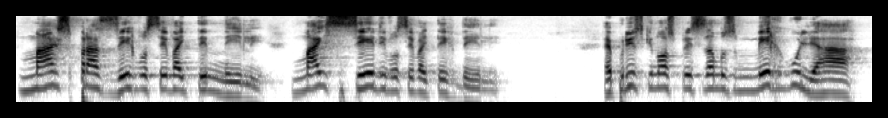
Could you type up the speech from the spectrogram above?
mais prazer você vai ter nele, mais sede você vai ter dele. É por isso que nós precisamos mergulhar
